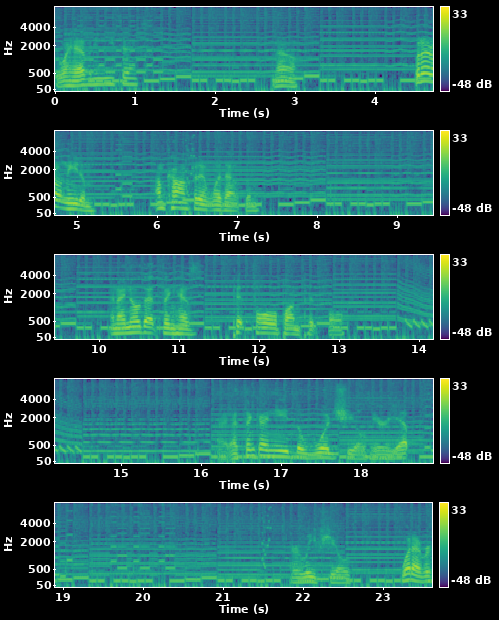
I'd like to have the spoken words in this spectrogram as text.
Do I have any E-tanks? No. But I don't need them. I'm confident without them. And I know that thing has pitfall upon pitfall. Alright, I think I need the wood shield here. Yep. Or leaf shield. Whatever.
